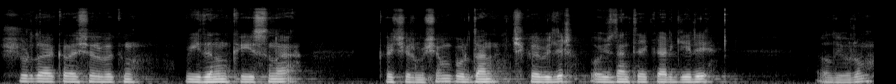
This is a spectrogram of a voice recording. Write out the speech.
Şurada arkadaşlar bakın vidanın kıyısına kaçırmışım. Buradan çıkabilir. O yüzden tekrar geri alıyorum.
